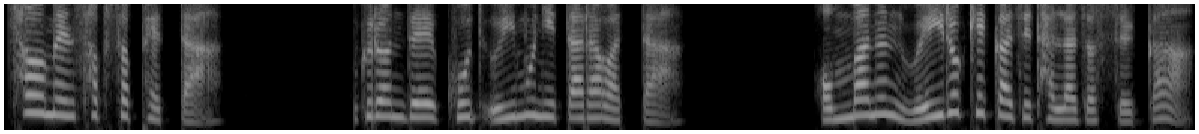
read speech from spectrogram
처음엔 섭섭했다. 그런데 곧 의문이 따라왔다. 엄마는 왜 이렇게까지 달라졌을까?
